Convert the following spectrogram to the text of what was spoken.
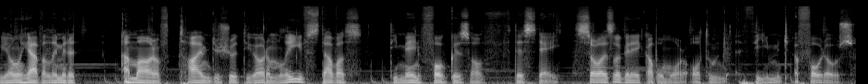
we only have a limited amount of time to shoot the autumn leaves, that was the main focus of this day. So let's look at a couple more autumn themed photos.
